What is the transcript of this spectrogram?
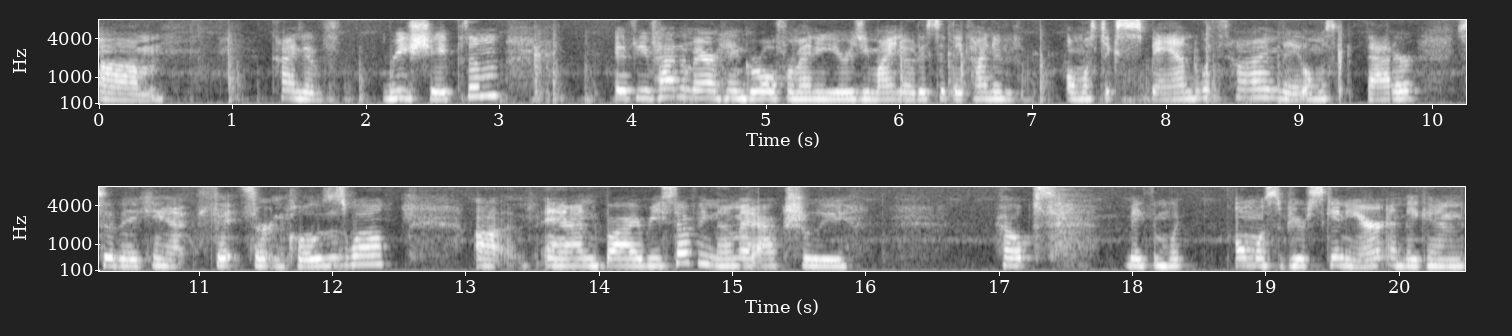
um, kind of reshape them if you've had an American Girl for many years, you might notice that they kind of almost expand with time. They almost get fatter, so they can't fit certain clothes as well. Uh, and by restuffing them, it actually helps make them look almost appear skinnier, and they can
